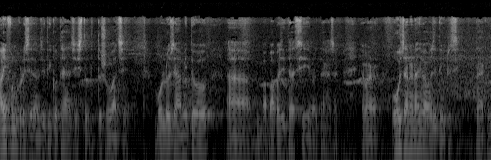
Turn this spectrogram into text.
আমি ফোন করেছিলাম যে, তুই কোথায় আছিস? তোদের তো শো আছে। বলল যে, আমি তো বাবাজিতে আছি। এবার দেখা যাক। এবার ও জানে না আমি বাবাজিতে উঠেছি। তো এখন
